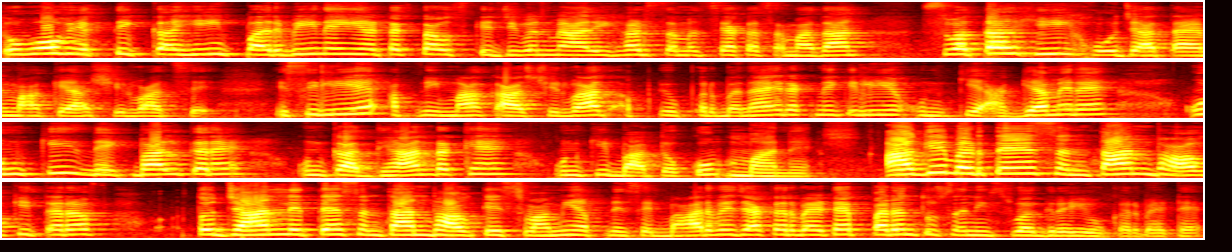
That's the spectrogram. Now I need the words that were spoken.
तो वो व्यक्ति कहीं पर भी नहीं अटकता, उसके जीवन में आ रही हर समस्या का समाधान स्वतः ही हो जाता है माँ के आशीर्वाद से। इसीलिए अपनी माँ का आशीर्वाद अपने ऊपर बनाए रखने के लिए उनकी आज्ञा में रहें, उनकी देखभाल करें, उनका ध्यान रखें, उनकी बातों को माने। आगे बढ़ते हैं, संतान भाव की तरफ़ तो जान लेते हैं, संतान भाव के स्वामी अपने से बारहवें जाकर बैठे, परंतु शनि स्वग्रही होकर बैठे।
